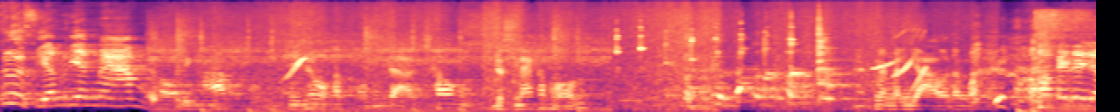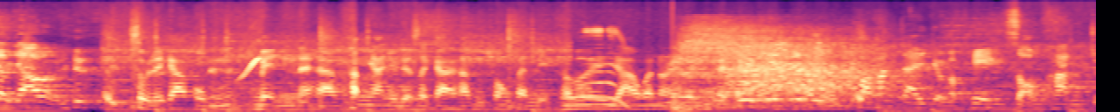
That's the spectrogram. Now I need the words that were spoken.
ชื่อเสียงเรียงนาม สวัสดีครับ ผมจีโน่ครับผมจากช่อง The Snack ครับผม มันมันยาวจังวะเอาให้ได้ยาวๆแบบนี้สวัสดีครับผมเบนนะครับทำงานอยู่เดอะสกาครับอยู่ช่องแฟนลิฟครับเฮ้ยยาวกันหน่อย ความมั่นใจเกี่ยวกับเพลง 2,000 โจ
